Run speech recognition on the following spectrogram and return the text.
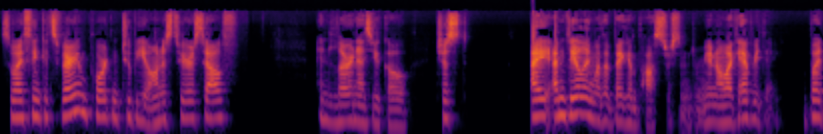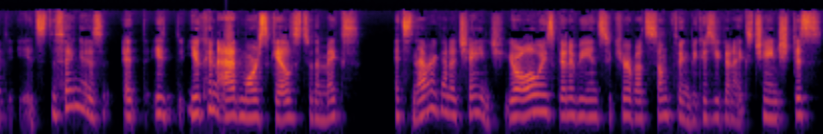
So i think it's very important to be honest to yourself and learn as you go. Just I, i'm dealing with a big imposter syndrome you know like every day. But it's the thing is it, it you can add more skills to the mix. It's never going to change. You're always going to be insecure about something because you're going to exchange this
